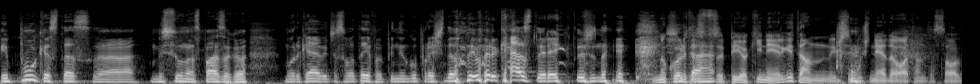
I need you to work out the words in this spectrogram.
kaip pūkis tas uh, misiūnas pasako, Morkevičius va taip, va, pinigų prašydavo, tai Morkestui reiktų, žinai. Nu, kur tas pijokinė irgi ten išsimušnėdavo ten tas savo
